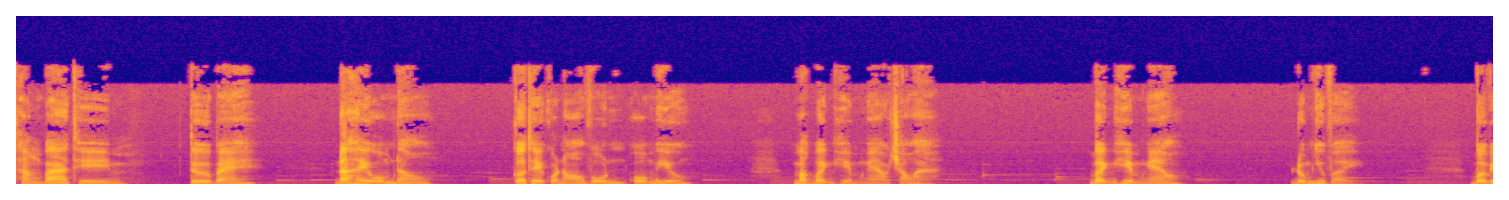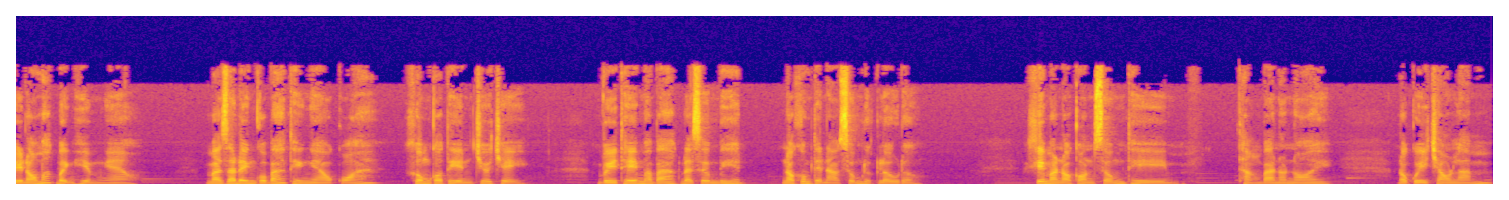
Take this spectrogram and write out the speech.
Thằng ba thì, Từ bé, Đã hay ốm đau. Cơ thể của nó vốn ốm yếu. Mắc bệnh hiểm nghèo cháu à Bệnh hiểm nghèo? Đúng như vậy. Bởi vì nó mắc bệnh hiểm nghèo, Mà gia đình của bác thì nghèo quá, Không có tiền chữa trị. Vì thế mà bác đã sớm biết, Nó không thể nào sống được lâu đâu khi mà nó còn sống thì Thằng ba nó nói, Nó quý cháu lắm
